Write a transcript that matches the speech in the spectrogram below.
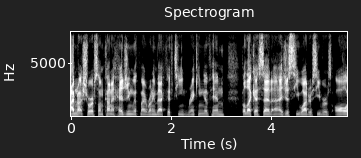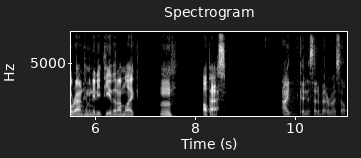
I'm not sure, so I'm kind of hedging with my running back 15 ranking of him. But like I said, I just see wide receivers all around him in ADP that I'm like, mm, I'll pass. I couldn't have said it better myself.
